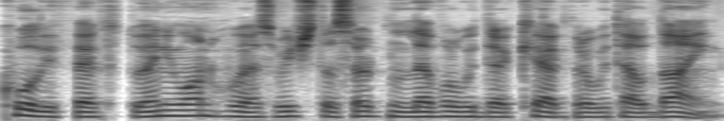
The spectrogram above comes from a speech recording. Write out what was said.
cool effect to anyone who has reached a certain level with their character without dying.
